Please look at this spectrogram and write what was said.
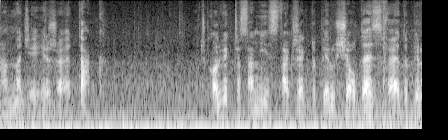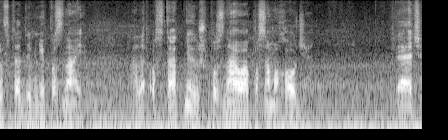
Mam nadzieję, że tak. Aczkolwiek czasami jest tak, że jak dopiero się odezwę, dopiero wtedy mnie poznaje. Ale ostatnio już poznała po samochodzie. Wiecie,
